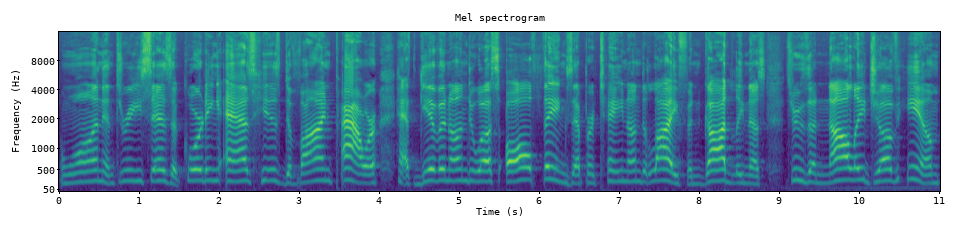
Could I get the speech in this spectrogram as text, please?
1 and 3 says, According as his divine power hath given unto us all things that pertain unto life and godliness through the knowledge of him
